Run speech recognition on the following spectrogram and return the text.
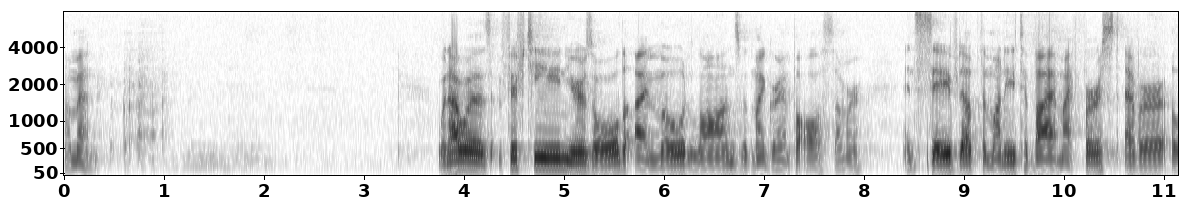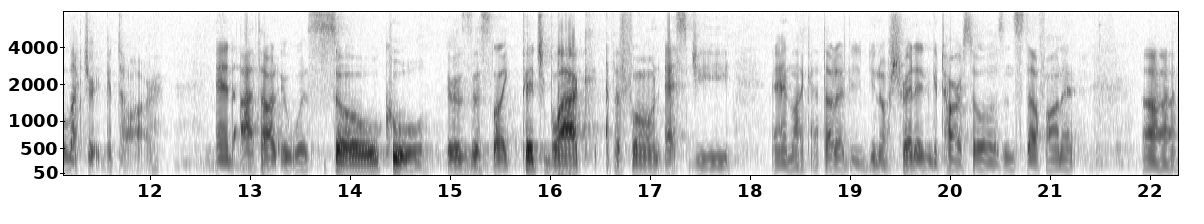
Amen. When I was 15 years old, I mowed lawns with my grandpa all summer and saved up the money to buy my first ever electric guitar. And I thought it was so cool. It was this like pitch black Epiphone SG, and like I thought I'd be you know shredding guitar solos and stuff on it. Uh,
